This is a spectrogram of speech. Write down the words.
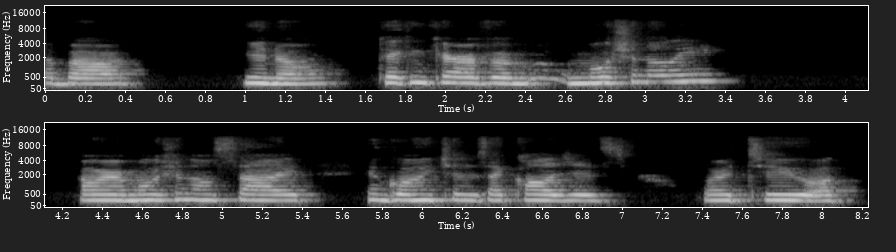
about, you know, taking care of them emotionally, our emotional side, and going to the psychologist or to, a,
